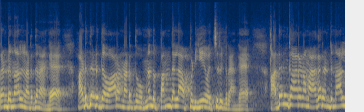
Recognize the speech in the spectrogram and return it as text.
ரெண்டு நாள் நடத்துனாங்க. அடுத்தடுத்த வாரம் நடத்துவோம்னா அந்த பந்தலை அப்படியே வச்சுருக்குறாங்க. அதன் காரணமாக ரெண்டு நாள்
